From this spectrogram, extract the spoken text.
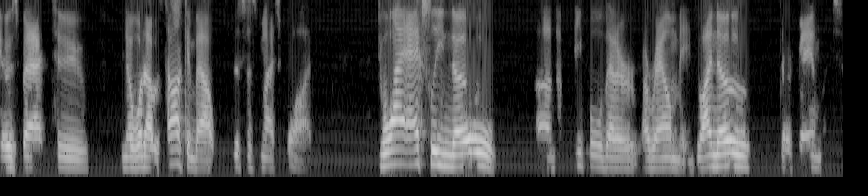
it goes back to you know what I was talking about. This is my squad. Do I actually know uh, the people that are around me? Do I know their families?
